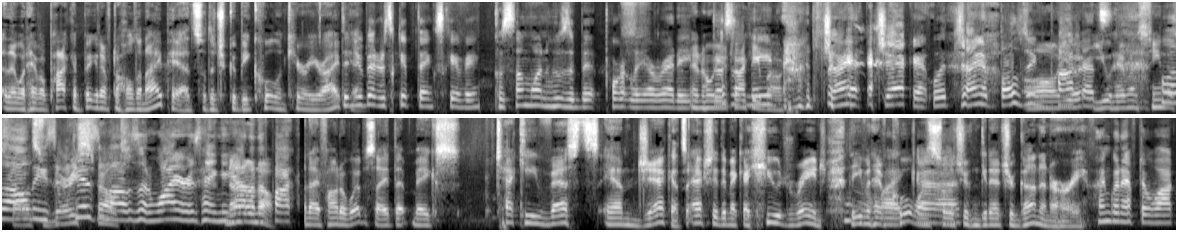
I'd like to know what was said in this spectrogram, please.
that would have a pocket big enough to hold an iPad, so that you could be cool and carry your iPad. then you better skip Thanksgiving because someone who's a bit portly already And who are you doesn't talking need about? a giant jacket with giant bulging Oh, you- pockets. you haven't seen with this, all these gizmos and wires hanging no, out no, of no. the pocket. And I found a website that makes techie vests and jackets. Actually, they make a huge range. They even Oh, have cool ones so that you can get at your gun in a hurry. I'm going to have to walk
